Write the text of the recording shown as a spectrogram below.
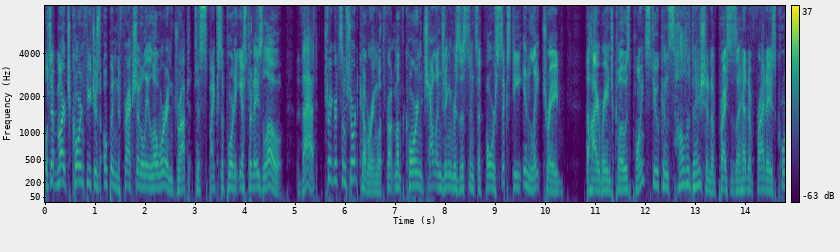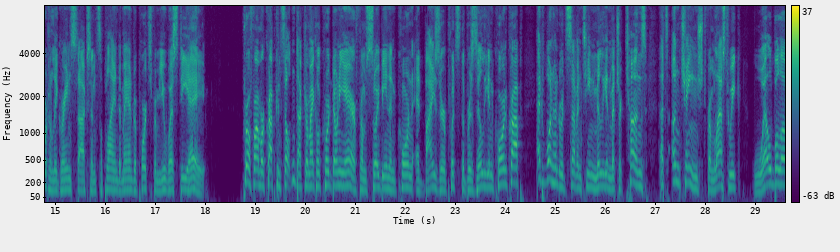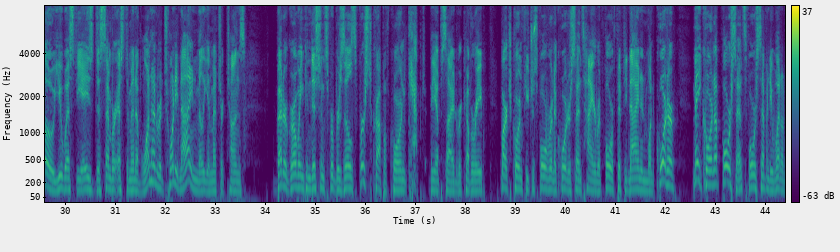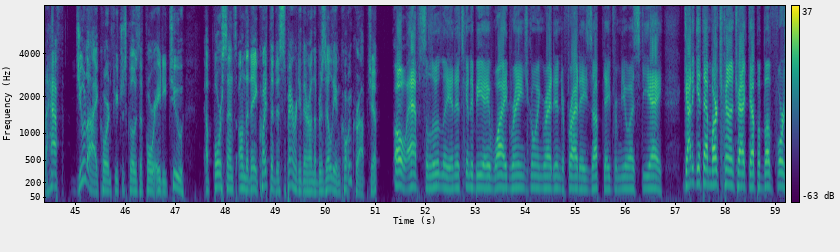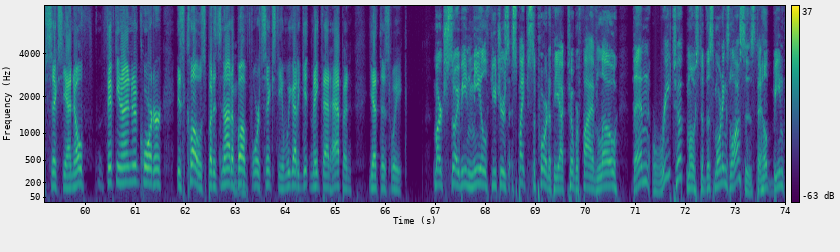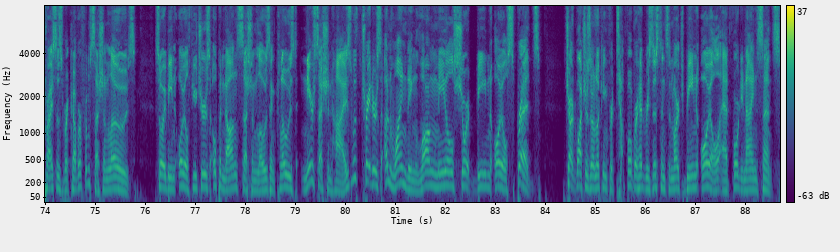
Well, Chip, March corn futures opened fractionally lower and dropped to spike support at yesterday's low. That triggered some short covering with front month corn challenging resistance at 460 in late trade. The high range close points to consolidation of prices ahead of Friday's quarterly grain stocks and supply and demand reports from USDA. Pro farmer crop consultant Dr. Michael Cordonnier from Soybean and Corn Advisor puts the Brazilian corn crop at 117 million metric tons. That's unchanged from last week, well below USDA's December estimate of 129 million metric tons. Better growing conditions for Brazil's first crop of corn capped the upside recovery. March corn futures four and a quarter cents higher at 459 and one quarter. May corn up four cents, 471 and a half. July corn futures closed at 482, up four cents on the day. Quite the disparity there on the Brazilian corn crop, Chip. Oh, absolutely. And it's going to be a wide range going right into Friday's update from USDA. Got to get that March contract up above 460. I know 59 and a quarter is close, but it's not Mm-hmm. above 460, and we got to get make that happen yet this week. March soybean meal futures spiked support at the October 5 low, then retook most of this morning's losses to help bean prices recover from session lows. Soybean oil futures opened on session lows and closed near session highs with traders unwinding long meal short bean oil spreads. Chart watchers are looking for tough overhead resistance in March bean oil at 49 cents.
